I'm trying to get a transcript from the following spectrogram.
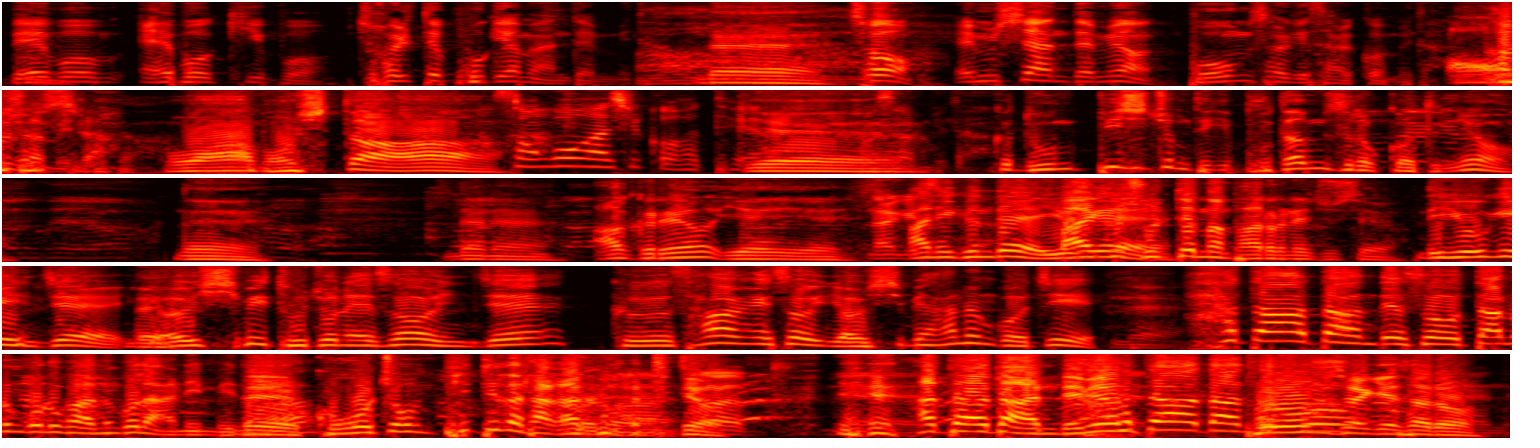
네버 에버 기버 절대 포기하면 안 됩니다. 네. 저 MC 안 되면 보험 설계사 할 겁니다. 어, 감사합니다. 좋습니다. 와, 멋있다. 성공하실 것 같아요. 예. 감사합니다. 그 눈빛이 좀 되게 부담스럽거든요. 네. 네네. 아, 그래요? 예, 예. 아니, 근데 마이크 줄 때만 발언해 주세요. 근데 요게 이제 네. 열심히 도전해서 이제 그 상황에서 열심히 하는 거지 네. 하다 하다 안 돼서 다른 거로 가는 건 아닙니다. 네, 그거 좀 피트가 나갈 것 네. 같아요. 제가, 네. 하다 하다 안 되면 하다 하다 안 보험 돼서 설계사로. 네, 네.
